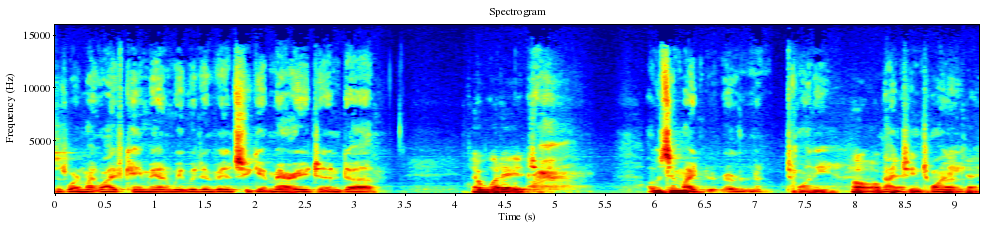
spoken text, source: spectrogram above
is where my wife came in. We would eventually get married, and uh, at what age? I was in my early 20, Oh, okay. 19, 20, Okay.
